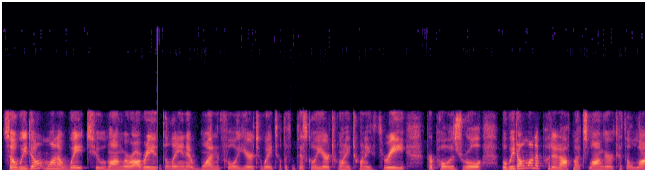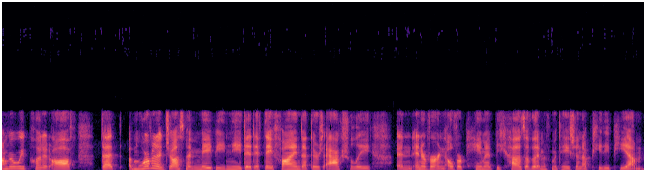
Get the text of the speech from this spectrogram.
So we don't want to wait too long. We're already delaying it one full year to wait till the fiscal year 2023 proposed rule, but we don't want to put it off much longer because the longer we put it off, that more of an adjustment may be needed if they find that there's actually an inadvertent overpayment because of the implementation of PDPM.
